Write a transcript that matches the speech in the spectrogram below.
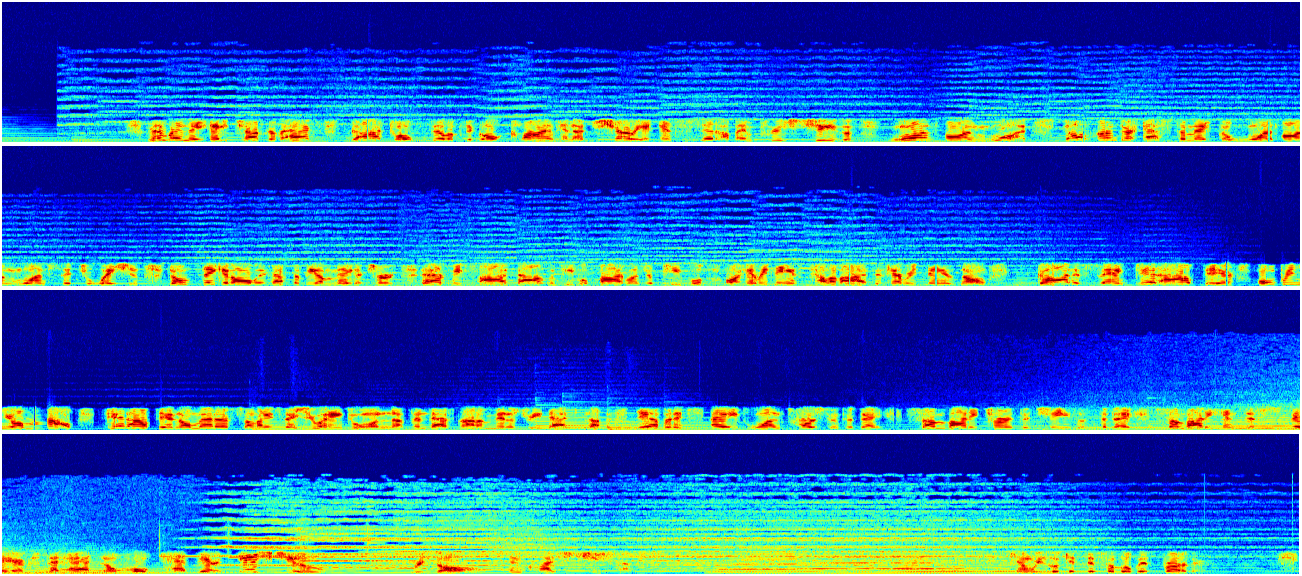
Remember in the eighth chapter of Acts, God told Philip to go climb in a chariot and sit up and preach Jesus one on one. Don't underestimate the one on one situation. Don't think it always has to be a mega church. There has to be 5,000 people, 500 people, or everything is televised and everything is known. God is saying, get out there. Open your mouth. Get out there. No matter if somebody say you ain't doing nothing. That's not a ministry. That's nothing. Yeah, but it saved one person today. Somebody turned to Jesus today. Somebody in despair that had no hope had their issue resolved in Christ Jesus. Can we look at this a little bit further?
